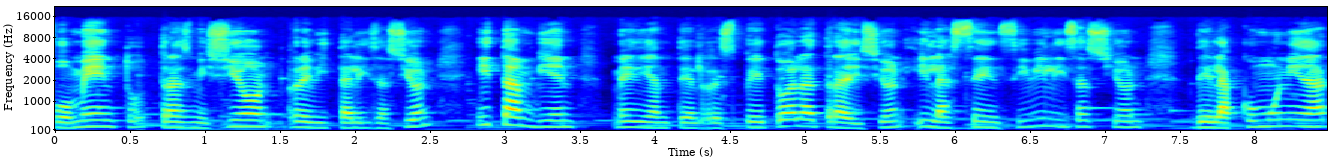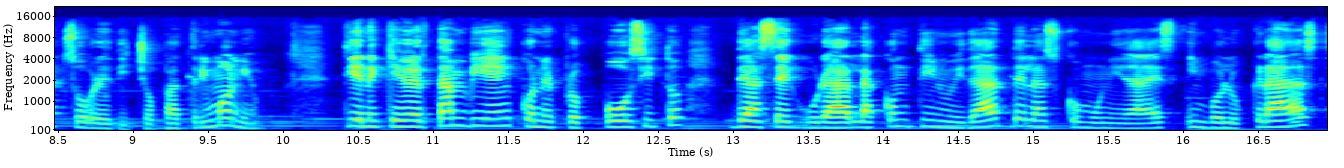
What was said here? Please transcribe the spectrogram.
fomento, transmisión, revitalización y también mediante el respeto a la tradición y la sensibilización de la comunidad sobre dicho patrimonio tiene que ver también con el propósito de asegurar la continuidad de las comunidades involucradas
